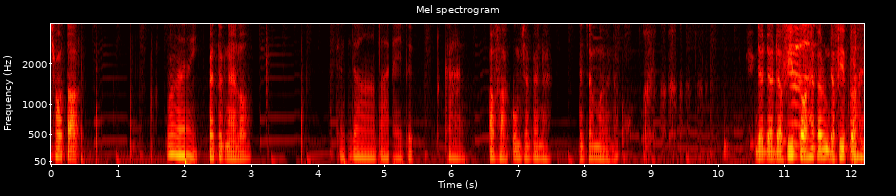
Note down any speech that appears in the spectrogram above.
โชว์ต่อว่าไงไปตึกไหนเหรอ ฉันจะไปตึกกลาง เอาฝากอุ้มฉันไปหน่อย ฉันจะเหมือนะ เดี๋ยวเดี๋ยวเดี๋ยวฟีบตัวให้ไปบนึงเดี๋ยวฟีบตัวให้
